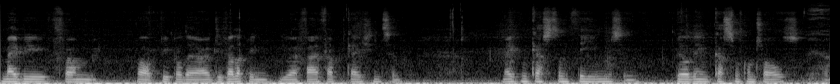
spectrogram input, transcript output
maybe from well people that are developing UI5 applications and making custom themes and building custom controls? Yeah,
